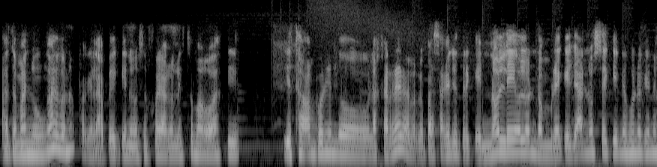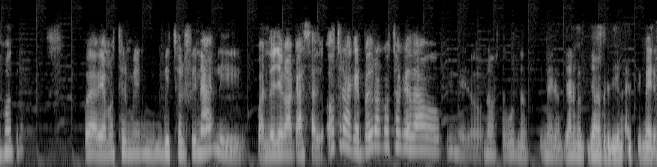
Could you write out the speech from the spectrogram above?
a tomarnos un algo, ¿no? Para que la peque no se fuera con el estómago vacío. Y estaban poniendo las carreras. Lo que pasa que yo entre que no leo los nombres, que ya no sé quién es uno y quién es otro, pues habíamos visto el final y cuando llego a casa digo, ostras, que el Pedro Acosta ha quedado primero. No, segundo, primero, ya, no me, ya me perdí, el primero.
